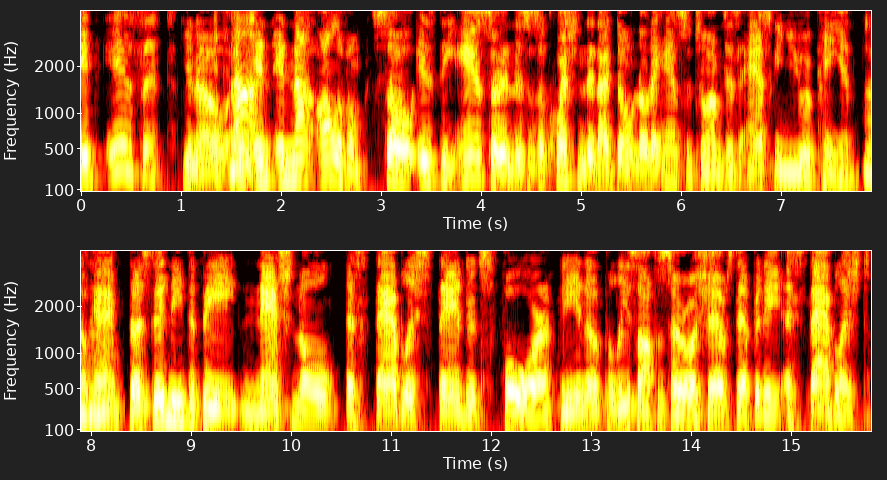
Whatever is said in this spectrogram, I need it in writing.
it isn't, you know, It's not. and and not all of them. So is the answer, and this is a question that I don't know the answer to. I'm just asking you your opinion. Mm-hmm. Okay, does there need to be national established standards for being a police officer or a sheriff's deputy established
